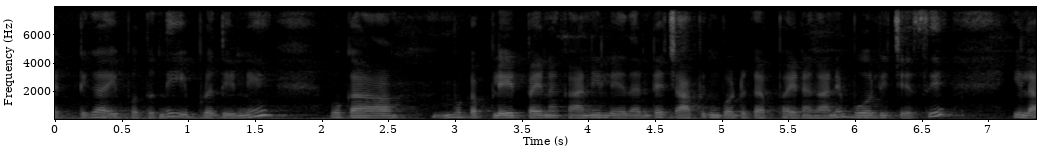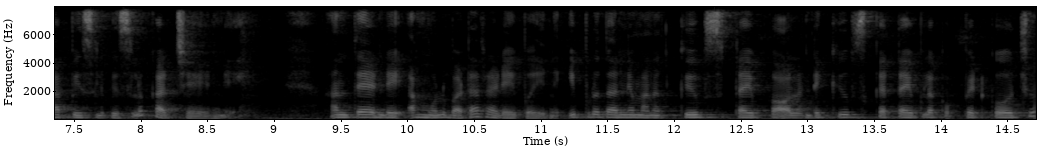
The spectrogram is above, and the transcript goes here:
గట్టిగా అయిపోతుంది. ఇప్పుడు దీన్ని ఒక ఒక ప్లేట్ పైన కానీ లేదంటే చాపింగ్ బోర్డు పైన కానీ బోర్లు చేసి ఇలా పీసులు పీసులు కట్ చేయండి. అంతే అండి అమూల్ బట రెడీ అయిపోయింది. ఇప్పుడు దాన్ని మనకు క్యూబ్స్ టైప్ కావాలంటే క్యూబ్స్ టైప్లో పెట్టుకోవచ్చు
